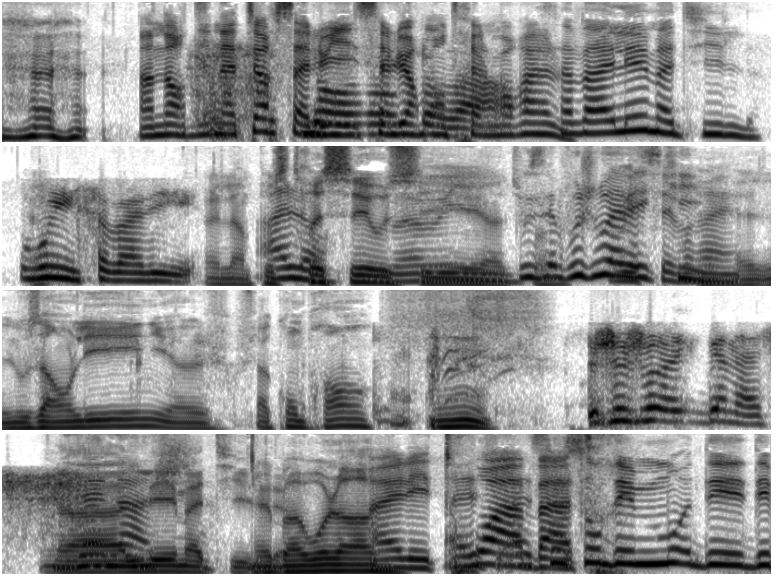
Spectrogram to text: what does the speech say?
Un ordinateur, ça lui, Non, ça lui ça remonterait va. le moral. Ça va aller, Mathilde? Oui, ça va aller. Elle est un peu Alors, stressée bah aussi. oui. euh, Vous, jouez Oui, avec c'est qui? vrai. Elle nous a en ligne, euh, ça comprend. Mmh. Je joue avec Ben H. Allez. Mathilde. Et ben voilà. Allez, 3 à Ce sont des, mo- des, des,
